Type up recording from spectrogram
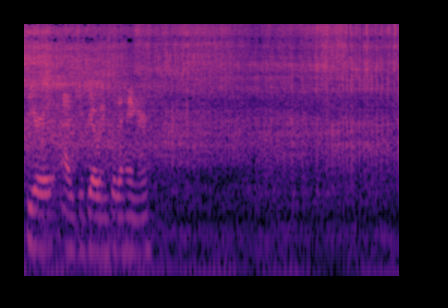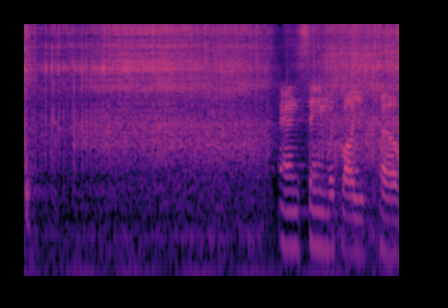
steer it as you go into the hangar. And same with while you tow.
